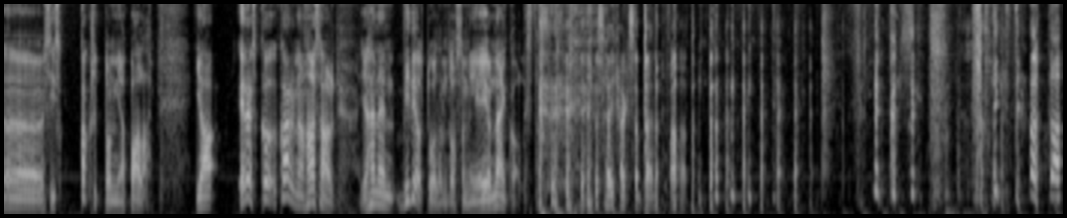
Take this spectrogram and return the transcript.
äh, siis 20 tonnia pala. Ja eräs Karina Hazard ja hänen videotuotantonsa niin ei ole näin kallista. Sä jaksat aina palata. Tämä on taas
